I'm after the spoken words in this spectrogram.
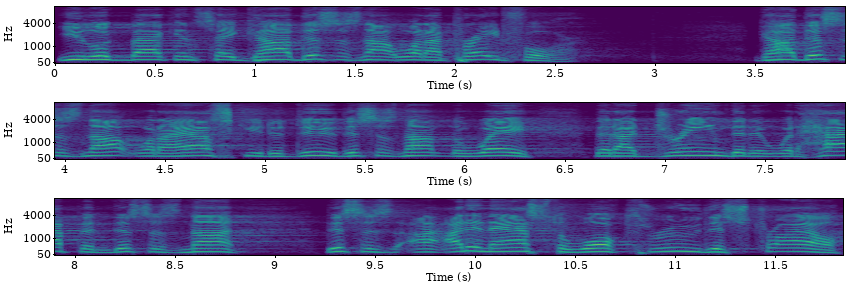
you look back and say, God, this is not what I prayed for? God, this is not what I asked you to do. This is not the way that I dreamed that it would happen. This is not, this is, I, I didn't ask to walk through this trial.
